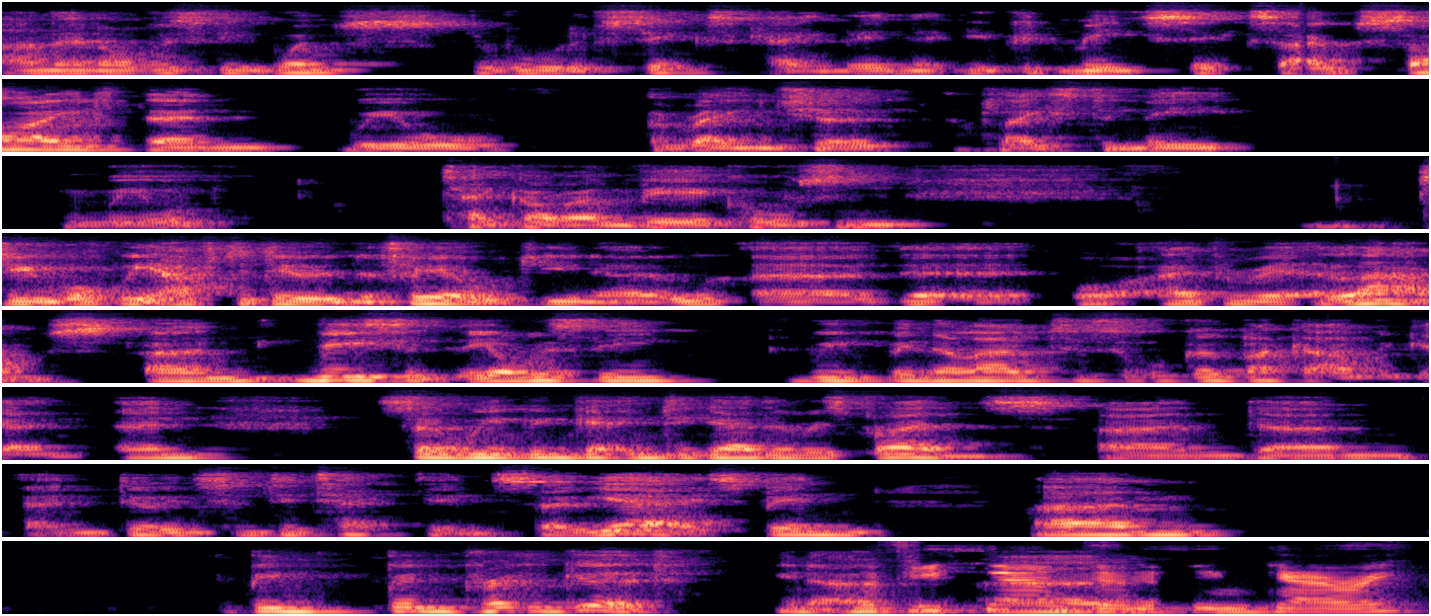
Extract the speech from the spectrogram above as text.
And then obviously, once the rule of six came in that you could meet six outside, then we all arrange a, place to meet. And we all take our own vehicles and do what we have to do in the field, you know, uh, the, whatever it allows. And recently, obviously, we've been allowed to sort of go back out again, and so we've been getting together as friends and um, and doing some detecting. So yeah, it's been um, been been pretty good. You know, Have you found Um, anything, Gary?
